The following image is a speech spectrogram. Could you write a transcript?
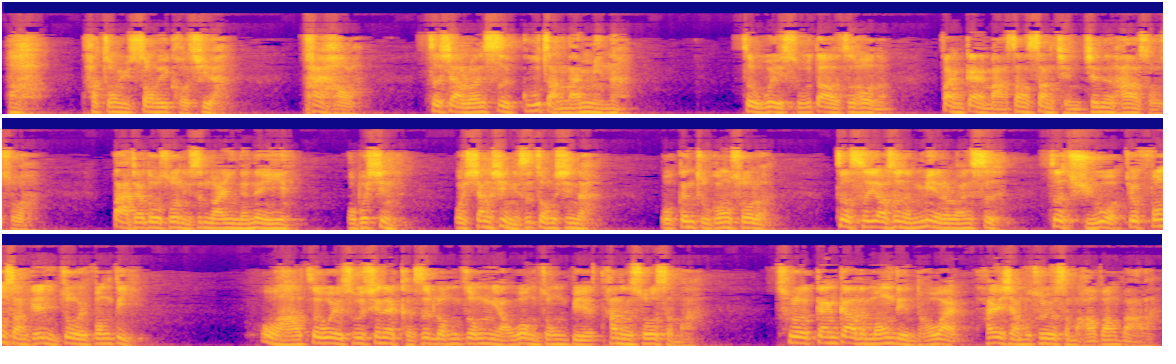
啊，他终于松了一口气了！太好了，这下栾氏孤掌难鸣了。这魏叔到了之后呢，范盖马上上前牵着他的手说：“大家都说你是栾银的内应，我不信，我相信你是忠心的。我跟主公说了，这次要是能灭了栾氏。”这曲沃就封赏给你作为封地，哇！这魏叔现在可是笼中鸟，瓮中鳖，他能说什么？除了尴尬的猛点头外，他也想不出有什么好方法了。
